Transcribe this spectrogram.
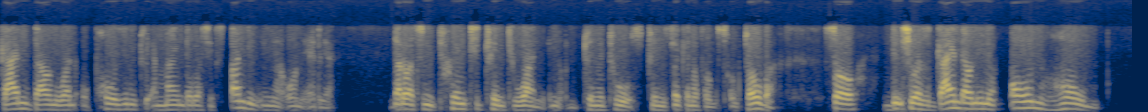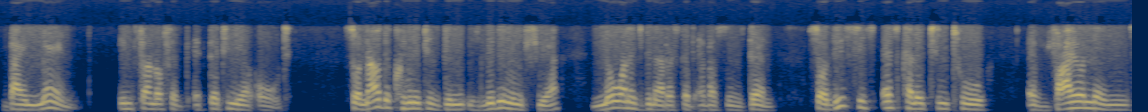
gunned down while opposing to a mine that was expanding in their own area. That was in 2021, in 22, 22nd of October. So she was gunned down in her own home by men in front of a 13 year old. So now the community has been, is living in fear. No one has been arrested ever since then. So this is escalating to a violence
